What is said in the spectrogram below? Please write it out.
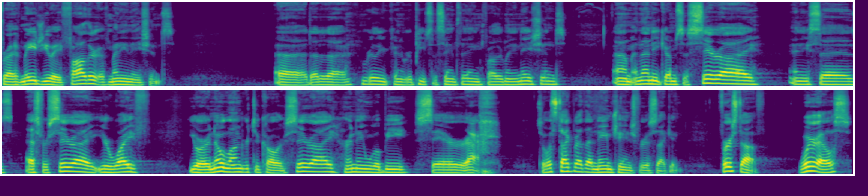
For I have made you a father of many nations. Uh, da da da. Really kind of repeats the same thing. Father of many nations. Um, and then he comes to Sarai and he says, As for Sarai, your wife, you are no longer to call her Sarai. Her name will be Sarah. So let's talk about that name change for a second. First off, where else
